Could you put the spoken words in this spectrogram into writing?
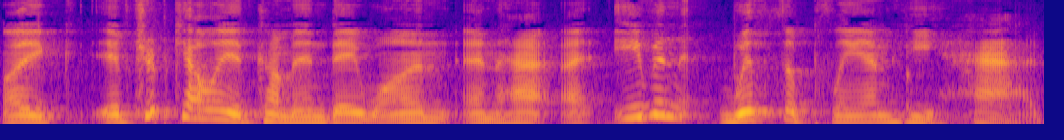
Like, if Chip Kelly had come in day one and had even with the plan he had,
